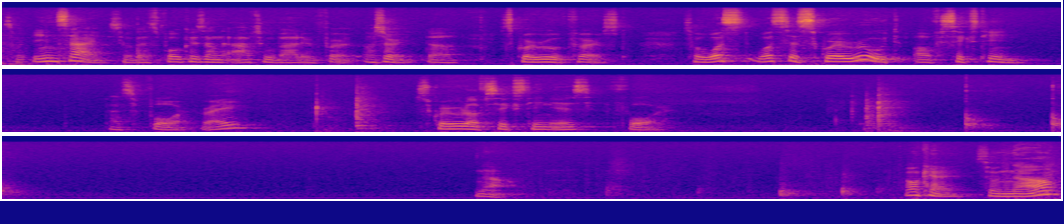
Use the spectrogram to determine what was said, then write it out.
So inside, so let's focus on the absolute value first. Oh, sorry, the square root first. So what's, what's the square root of 16? That's 4, right? Square root of 16 is 4. Now, okay, so now,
